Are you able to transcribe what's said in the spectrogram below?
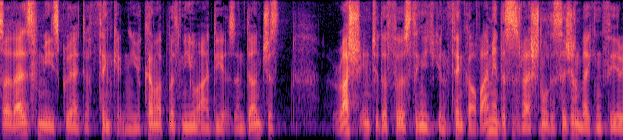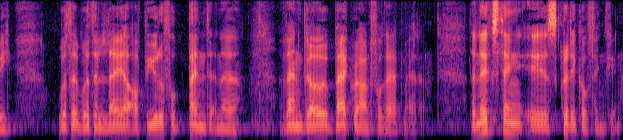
So that is for me is creative thinking. You come up with new ideas and don't just rush into the first thing that you can think of. I mean, this is rational decision making theory with a, with a layer of beautiful paint and a Van Gogh background for that matter. The next thing is critical thinking.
